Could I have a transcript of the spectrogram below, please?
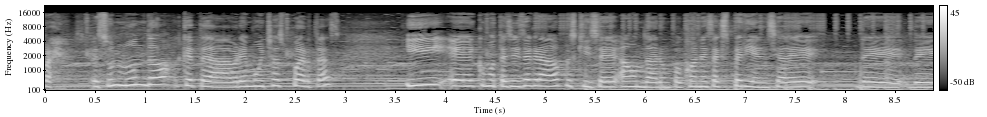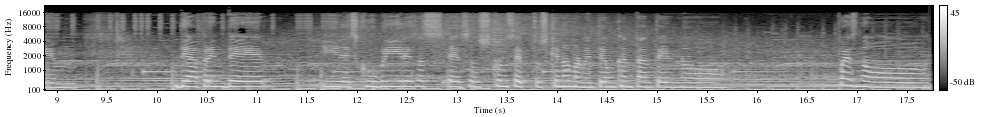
Bueno, es un mundo que te abre muchas puertas. Y eh, como tesis de grado, pues quise ahondar un poco en esa experiencia de, de, de, de aprender y descubrir esos, esos conceptos que normalmente un cantante no, pues no,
